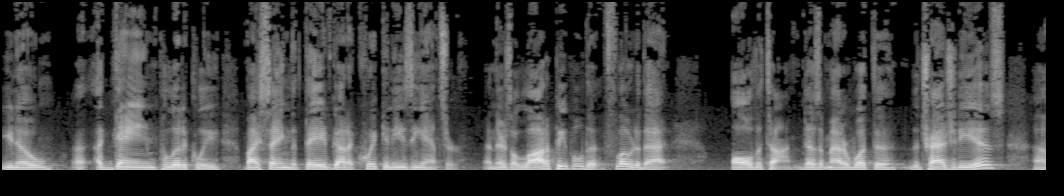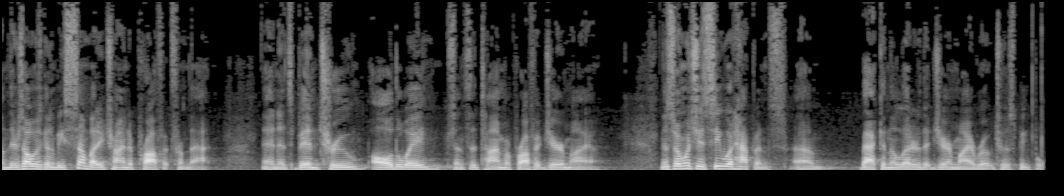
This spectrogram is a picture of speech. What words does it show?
you know, a, gain politically by saying that they've got a quick and easy answer. And there's a lot of people that flow to that all the time. Doesn't matter what the, the tragedy is, um, there's always going to be somebody trying to profit from that. And it's been true all the way since the time of prophet Jeremiah. And so I want you to see what happens um, back in the letter that Jeremiah wrote to his people.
